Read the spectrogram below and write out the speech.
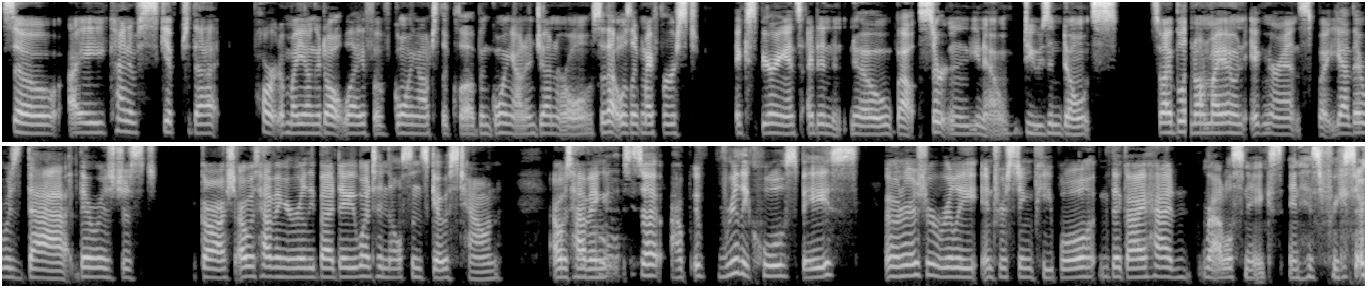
So i kind of skipped that part of my young adult life of going out to the club and going out in general. So that was like my first experience. I didn't know about certain you know do's and don'ts. So i blamed on my own ignorance. But yeah there was that. There was just gosh, I was having a really bad day. We went to Nelson's Ghost Town. I was oh, having cool. so a really cool space. Owners were really interesting people. The guy had rattlesnakes in his freezer.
